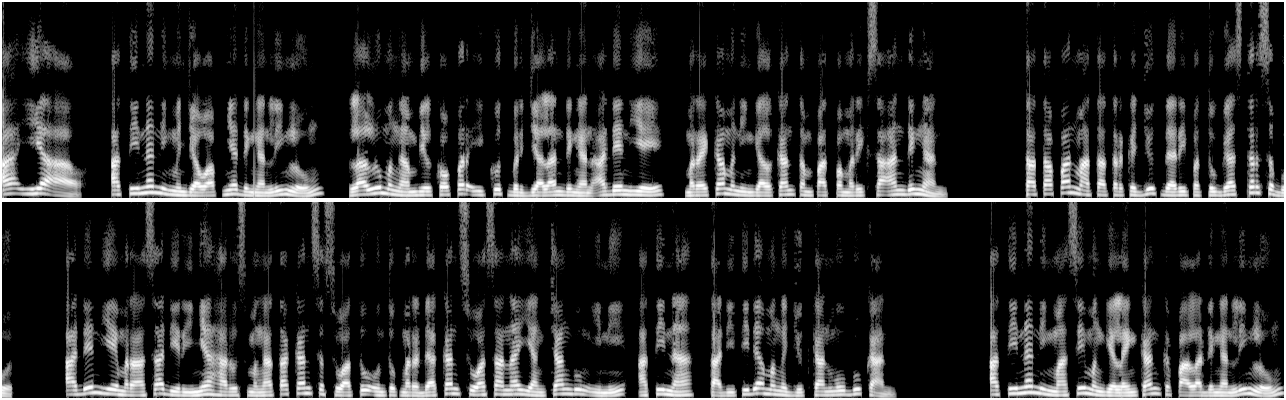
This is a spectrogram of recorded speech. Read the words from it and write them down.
Ah iya Al. Atina Ning menjawabnya dengan linglung, lalu mengambil koper ikut berjalan dengan Aden Ye, mereka meninggalkan tempat pemeriksaan dengan tatapan mata terkejut dari petugas tersebut. Aden Ye merasa dirinya harus mengatakan sesuatu untuk meredakan suasana yang canggung ini, Atina, tadi tidak mengejutkanmu bukan? Atina Ning masih menggelengkan kepala dengan linglung,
